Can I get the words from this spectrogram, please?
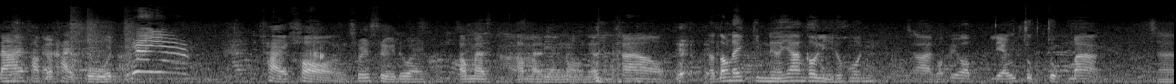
ได้ครับเดี๋ยวขายฟู้ดขายของช่วยซื้อด้วย เอามาเอามาเลี้ยงน้องเนี่ยกินข้าว เราต้องได้กินเนื้อย่างเกาหลีทุกคนใช่เพราะพี่อ๊อฟเลี้ยงจุกๆมาก ใช่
